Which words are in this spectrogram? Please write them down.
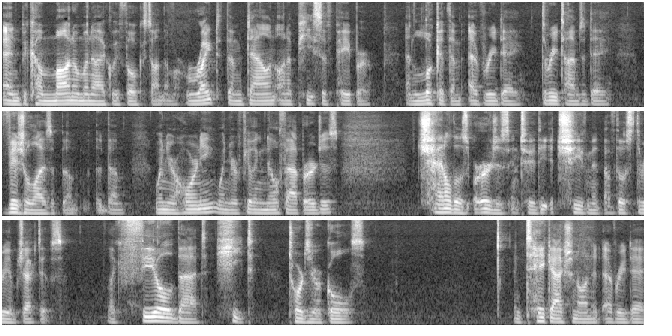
And become monomaniacally focused on them. Write them down on a piece of paper and look at them every day, three times a day. Visualize them. them. When you're horny, when you're feeling no fap urges, channel those urges into the achievement of those three objectives. Like feel that heat towards your goals and take action on it every day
